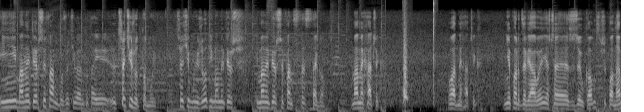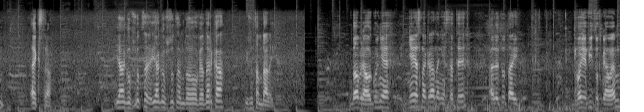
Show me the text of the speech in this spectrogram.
i mamy pierwszy fan, bo rzuciłem tutaj, trzeci rzut to mój, trzeci mój rzut i mamy, pierwszy, i mamy pierwszy fan z, z tego. Mamy haczyk, ładny haczyk nie pordzewiały, jeszcze z żyłką, z przyponem. Ekstra. Ja go, wrzucę, ja go wrzucam do wiaderka i rzucam dalej. Dobra, ogólnie nie jest nagrane niestety, ale tutaj dwoje widzów miałem.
